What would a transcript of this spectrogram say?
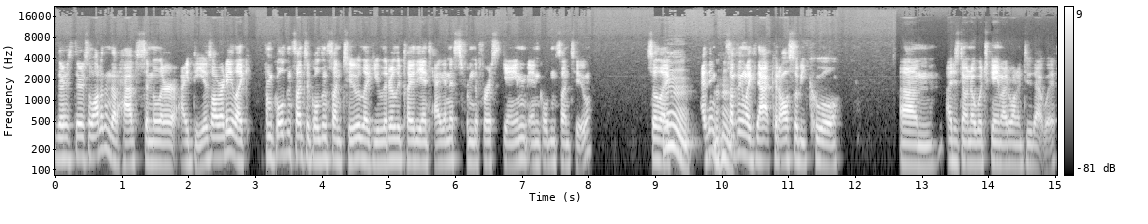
there's there's a lot of them that have similar ideas already like from Golden Sun to Golden Sun 2, like you literally play the antagonist from the first game in Golden Sun 2. So like Hmm. I think Mhm. something like that could also be cool. Um, I just don't know which game I'd want to do that with.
